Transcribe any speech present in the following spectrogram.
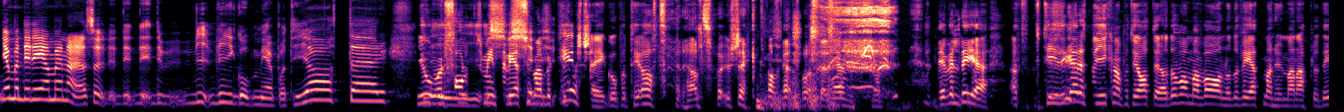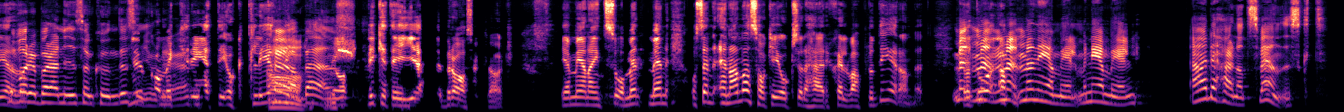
Ja, men det är det jag menar. Alltså, det, det, det, vi, vi, går mer på teater. Jo, vi... men folk som inte vet hur man beter sig går på teater. Alltså, ursäkta om jag låter hemskt. Det är väl det. Att tidigare så gick man på teater och då var man van och då vet man hur man applåderar. Då var det bara ni som kunde som Nu kommer kreti och pleno. Ja. Vilket är jättebra såklart. Jag menar inte så. Men, men, och sen en annan sak är också det här själva applåderandet. Men, men, men, men, Emil, men Emil, är det här något svenskt?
